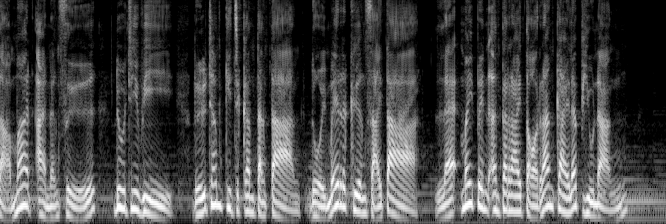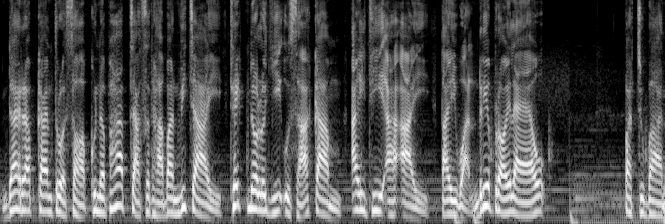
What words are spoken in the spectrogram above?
สามารถอ่านหนังสือ ดูทีวี หรือทำกิจกรรมต่างๆ โดยไม่ระเคืองสายตา และไม่เป็นอันตรายต่อร่างกายและผิวหนัง ได้รับการตรวจสอบคุณภาพจากสถาบันวิจัย เทคโนโลยีอุตสาหกรรม ITRI ไต้หวันเรียบร้อยแล้ว ปัจจุบัน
